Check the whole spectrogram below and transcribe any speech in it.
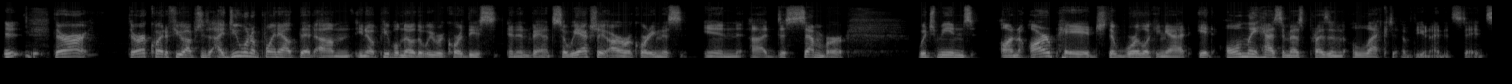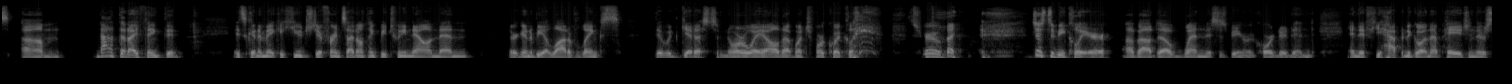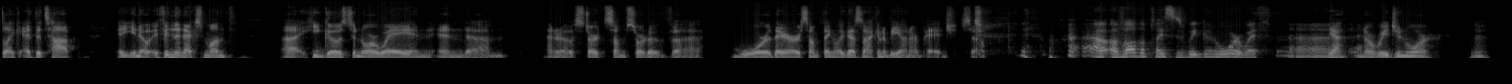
There- There are there are quite a few options. I do want to point out that um, you know people know that we record these in advance, so we actually are recording this in uh, December, which means on our page that we're looking at, it only has him as president elect of the United States. Um, not that I think that it's going to make a huge difference. I don't think between now and then there are going to be a lot of links that would get us to Norway all that much more quickly. It's true. Just to be clear about uh, when this is being recorded, and and if you happen to go on that page and there's like at the top, uh, you know, if in the next month uh, he goes to Norway and and um, I don't know, starts some sort of uh, war there or something like that's not going to be on our page. So of all the places we'd go to war with, uh, yeah, Norwegian war. Yeah.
